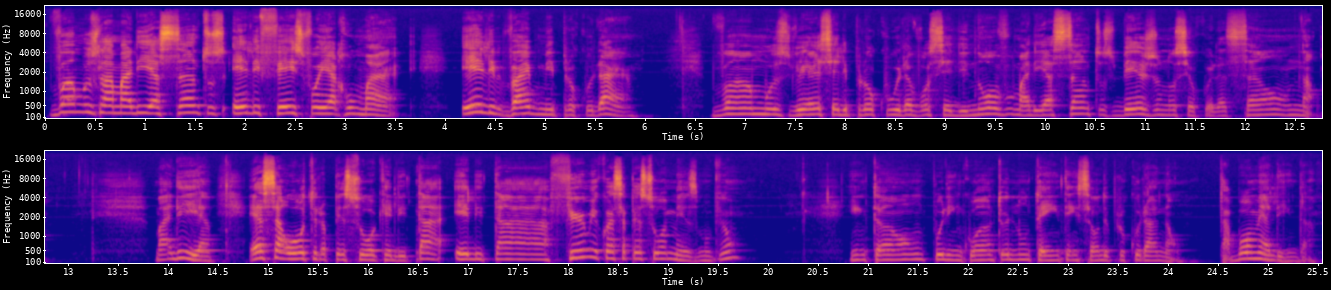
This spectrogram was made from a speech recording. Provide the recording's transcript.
Vamos lá, Maria Santos, ele fez foi arrumar. Ele vai me procurar? Vamos ver se ele procura você de novo. Maria Santos, beijo no seu coração. Não. Maria, essa outra pessoa que ele tá, ele tá firme com essa pessoa mesmo, viu? Então, por enquanto, ele não tem intenção de procurar, não. Tá bom, minha linda?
